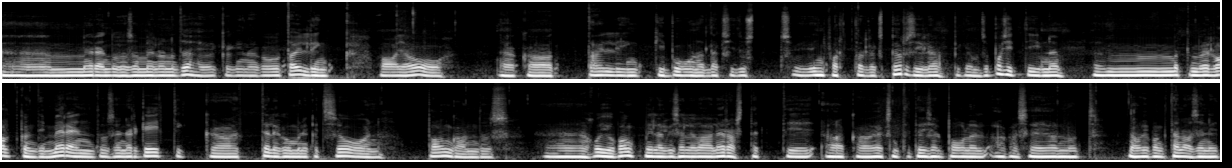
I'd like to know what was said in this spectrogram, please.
merenduses on meil olnud jah ju ikkagi nagu Tallink A ja O, aga Tallinki puhul nad läksid just, infort läks börsile, pigem see positiivne. Ähm, mõtleme veel valdkondi, merendus, energeetika, telekommunikatsioon, pangandus, äh, hoiupank millalgi sellel ajal erastati, aga üheksakümnendate teisel poolel, aga see ei olnud, no hoiupank tänaseni,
